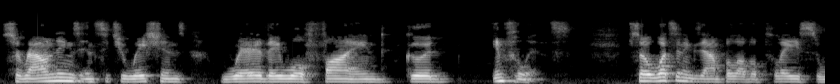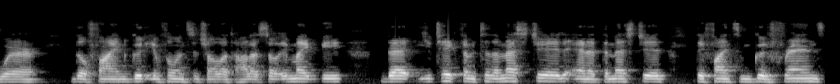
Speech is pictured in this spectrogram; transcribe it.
surroundings and situations where they will find good influence. So, what's an example of a place where they'll find good influence, inshallah ta'ala? So, it might be that you take them to the masjid and at the masjid they find some good friends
